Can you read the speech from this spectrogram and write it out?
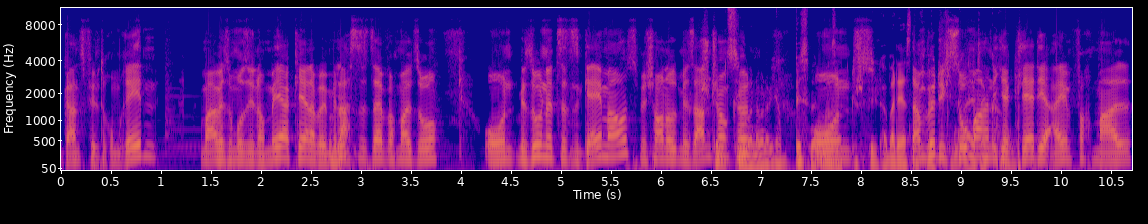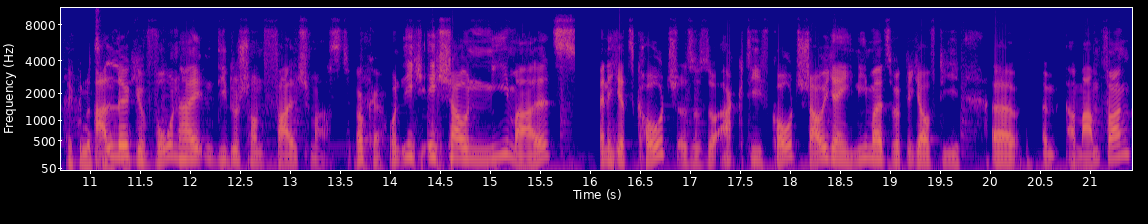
ganz viel drum reden. Normalerweise muss ich noch mehr erklären, aber Mhm. wir lassen es jetzt einfach mal so. Und wir suchen jetzt, jetzt ein Game aus. Wir schauen, ob wir es anschauen Simon, können. Und gespielt, Dann würde ich so machen, ich erkläre dir einfach mal alle. Gewohnheiten, die du schon falsch machst. Okay. Und ich, ich schaue niemals, wenn ich jetzt coach, also so aktiv coach, schaue ich eigentlich niemals wirklich auf die, äh, am- am Anfang,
